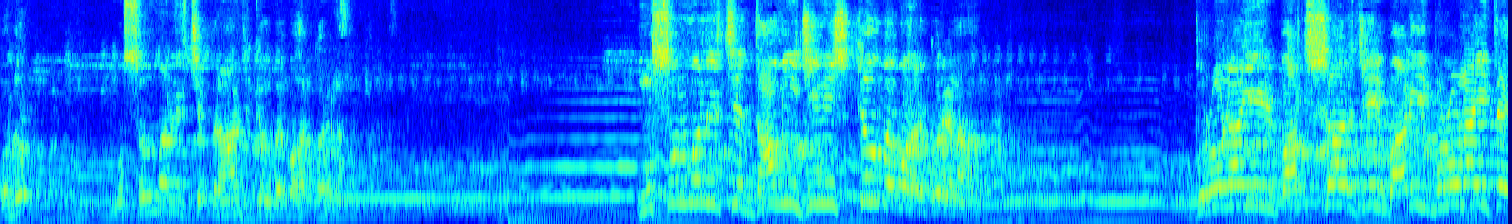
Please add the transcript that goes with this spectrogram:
বলো, মুসলমানের চেয়ে ব্রান্ড কেউ ব্যবহার করে না। মুসলমানের চেয়ে দামি জিনিস কেউ ব্যবহার করে না। ব্রোনাইয়ের বাদশার যে বাড়ি ব্রোনাইতে,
